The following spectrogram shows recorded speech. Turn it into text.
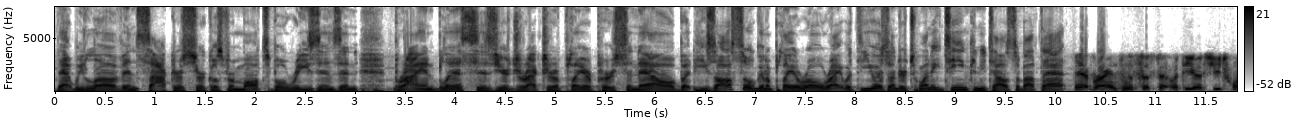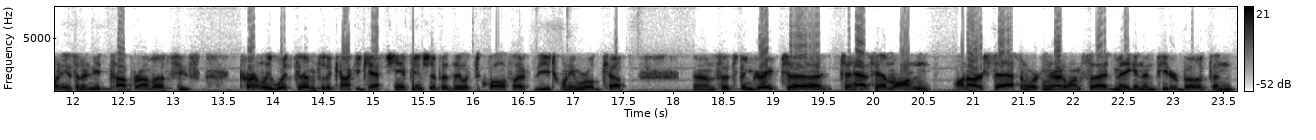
that we love in soccer circles for multiple reasons. And Brian Bliss is your Director of Player Personnel, but he's also going to play a role right with the U.S. Under 20 team. Can you tell us about that? Yeah, Brian's an assistant with the USU 20s underneath Tab Ramos. He's currently with them for the CONCACAF Championship as they look to qualify for the U20 World Cup. Um, so it's been great to to have him on on our staff and working right alongside Megan and Peter both, and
